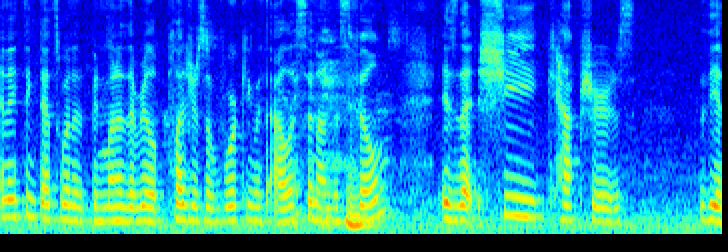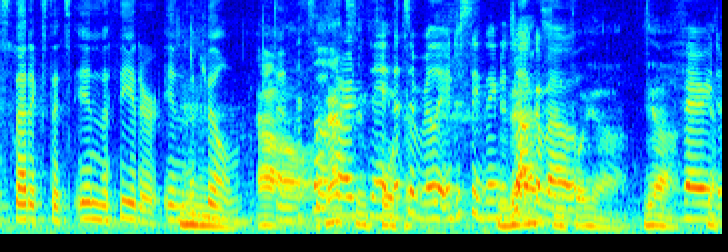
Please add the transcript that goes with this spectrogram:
And I think that's one of, been one of the real pleasures of working with Allison on this Mhm. film, is that she captures the aesthetics that's in the theater in Mm. the film. Oh, That's a That's hard thing. That's a really interesting thing to That's talk about. impo- yeah, yeah. Very yeah.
